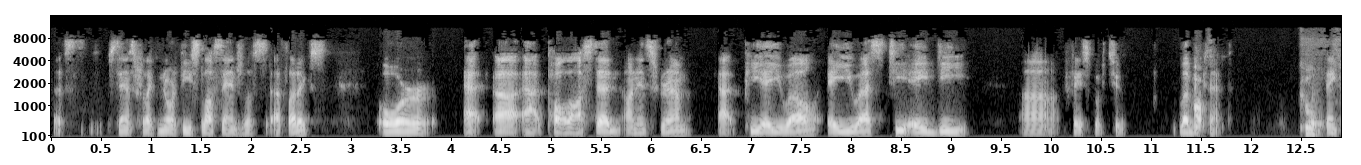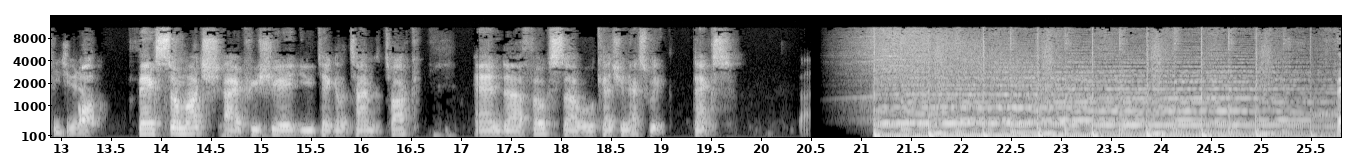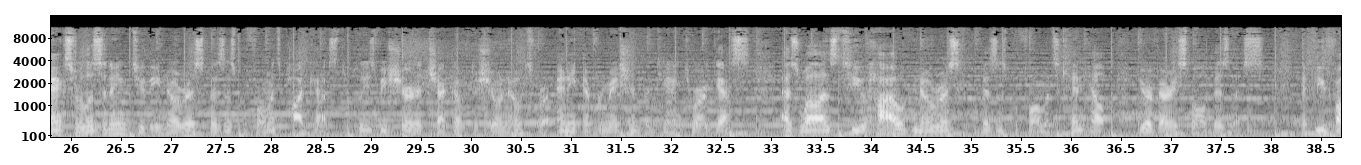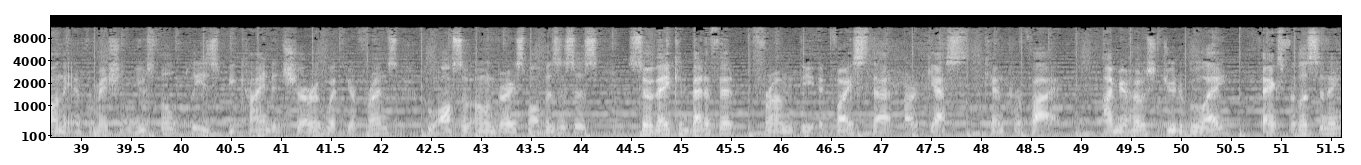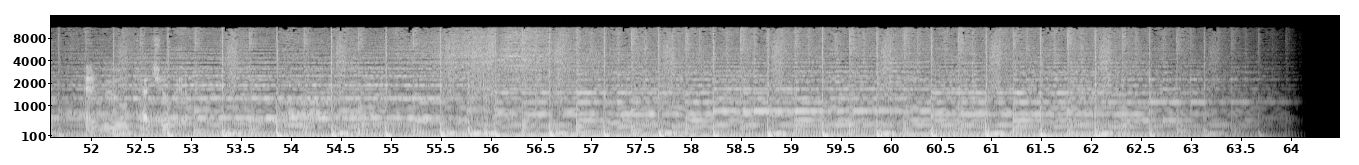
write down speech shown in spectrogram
That stands for like Northeast Los Angeles Athletics, or at uh, at Paul Austad on Instagram at P A U L A U S T A D uh, Facebook too. Love to connect. Cool. Thank you, Judah. Well, thanks so much. I appreciate you taking the time to talk. And uh, folks, uh, we'll catch you next week. Thanks. Bye. Thanks for listening to the No Risk Business Performance Podcast. Please be sure to check out the show notes for any information pertaining to our guests, as well as to how No Risk Business Performance can help your very small business. If you found the information useful, please be kind and share it with your friends who also own very small businesses so they can benefit from the advice that our guests can provide. I'm your host, Judah Boulay. Thanks for listening, and we will catch you later.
